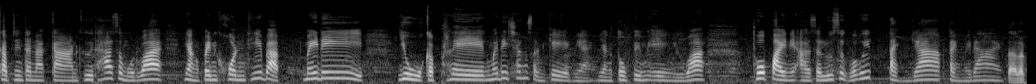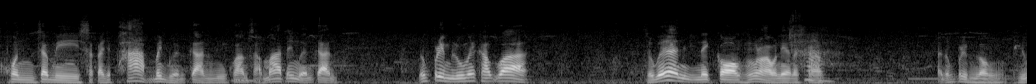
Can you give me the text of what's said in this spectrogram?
กับจินตนาการคือถ้าสมมติว่าอย่างเป็นคนที่แบบไม่ได้อยู่กับเพลง ไม่ได้ช่างสังเกตเนี่ยอย่างตัวปิมเองหรือว่าทั่วไปเนี่ยอาจจะรู้สึกว่าอุ๊ยแต่งยากแต่งไม่ได้ แต่ละคนจะมีศักยภาพไม่เหมือนกัน มีความสามารถไม่เหมือนกันน้องปริมรู้ไหมครับว่าสมมติว่าในกองของเราเนี่ยนะครับค่ะอะน้องปริมลองผิว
